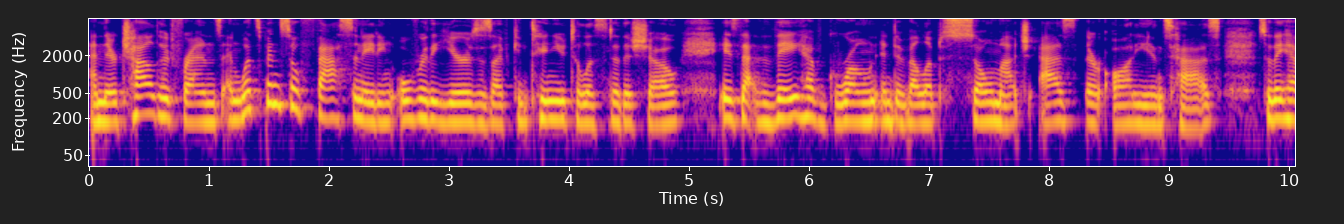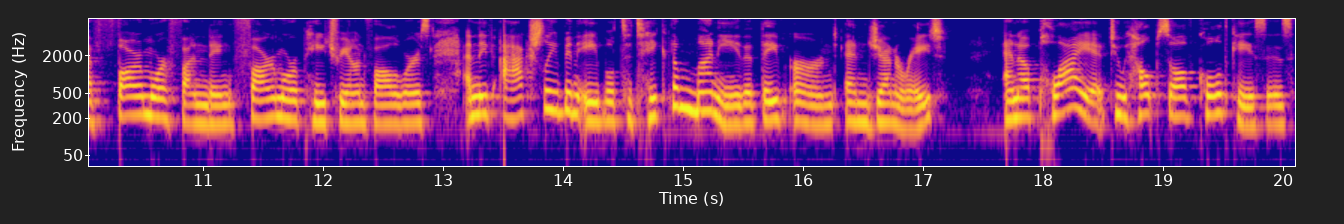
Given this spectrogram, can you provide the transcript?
and they're childhood friends. And what's been so fascinating over the years as I've continued to listen to the show is that they have grown and developed so much as their audience has. So they have far more funding, far more Patreon followers, and they've actually been able to take the money that they've earned and generate and apply it to help solve cold cases,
